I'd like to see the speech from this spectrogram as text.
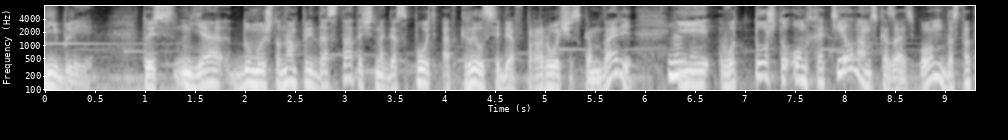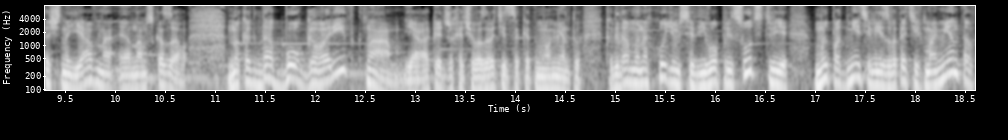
Библии. То есть я думаю, что нам предостаточно Господь открыл себя в пророческом даре, ну, и да. вот то, что Он хотел нам сказать, Он достаточно явно э, нам сказал. Но когда Бог говорит к нам, я опять же хочу возвратиться к этому моменту, когда мы находимся в Его присутствии, мы подметили из вот этих моментов,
